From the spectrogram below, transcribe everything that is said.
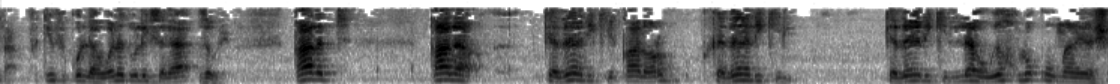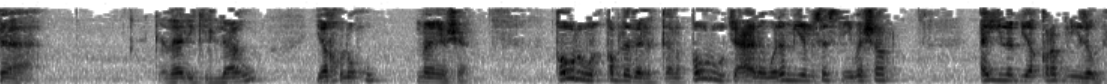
نعم. فكيف يكون له ولد وليس لها زوج؟ قالت قال كذلك قال رب كذلك كذلك الله يخلق ما يشاء. كذلك الله يخلق ما يشاء. قوله قبل ذلك قال قوله تعالى ولم يمسسني بشر أي لم يقربني زوج.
